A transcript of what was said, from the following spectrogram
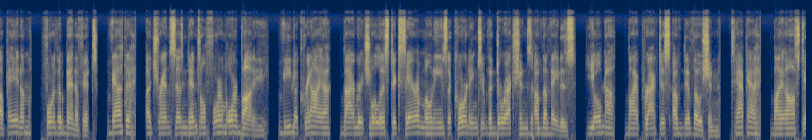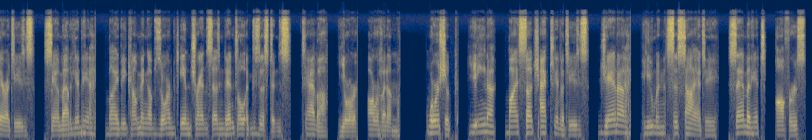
Apanam, for the benefit, Vata, a transcendental form or body, Kriya, by ritualistic ceremonies according to the directions of the Vedas, Yoga, by practice of devotion, Tapa, by austerities, Samadhi, by becoming absorbed in transcendental existence, Tava, your, Arhanam, worship, Yena, by such activities, Jana, human society, Samadhit, offers,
